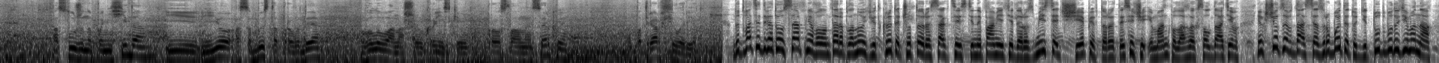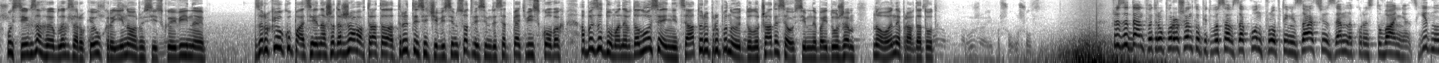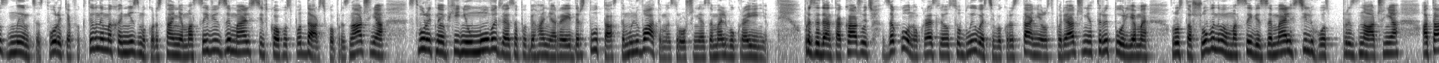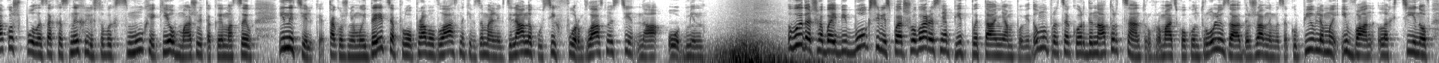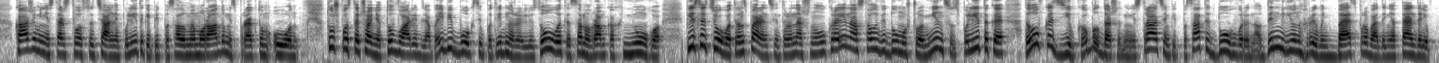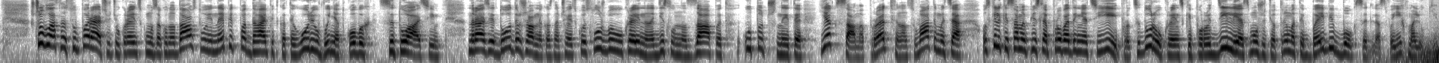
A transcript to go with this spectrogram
отслужена паніхіда і її особисто проведе голова нашої Української православної церкви, патріарх Філарет. До 29 серпня волонтери планують відкрити чотири секції стіни пам'яті, де розмістять ще півтори тисячі імен полеглих солдатів. Якщо це вдасться зробити, тоді тут будуть імена усіх загиблих за роки Україно-російської війни. За роки окупації наша держава втратила 3885 військових. Аби задумане вдалося, ініціатори пропонують долучатися усім небайдужим. Новини правда тут. Президент Петро Порошенко підписав закон про оптимізацію землекористування. Згідно з ним, це створить ефективний механізм використання масивів земель сільськогосподарського призначення, створить необхідні умови для запобігання рейдерству та стимулюватиме зрошення земель в Україні. У президента кажуть, закон окреслює особливості використання і розпорядження територіями, розташованими в масиві земель сільгосппризначення, а також полезахисних лісових смуг, які обмежують такий масив. І не тільки також в ньому йдеться про право власників земельних ділянок усіх форм власності на обмін. Видача бейбі-боксів із 1 вересня під питанням. Повідомив про це координатор центру громадського контролю за державними закупівлями Іван Лахтінов. Каже, Міністерство соціальної політики підписало меморандум із проектом ООН. Тож постачання товарів для бейбі-боксів потрібно реалізовувати саме в рамках нього. Після цього Transparency International Україна стало відомо, що Мінсоцполітики дало вказівки облдержадміністраціям підписати договори на 1 мільйон гривень без проведення тендерів. Що власне суперечить українському законодавству і не підпадає під категорію виняткових ситуацій. Наразі до Державної казначейської служби України надіслано запит уточнити, як саме проект фінансуватиметься, оскільки саме після проведення цієї процедури українські породіллі зможуть отримати бейбі-бокси для своїх малюків.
